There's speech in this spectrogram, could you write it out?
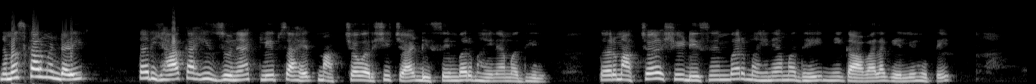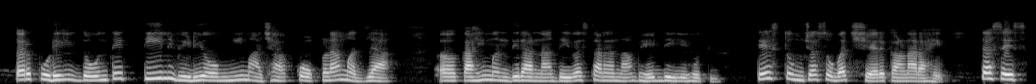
नमस्कार मंडळी. तर ह्या काही जुन्या क्लिप्स आहेत मागच्या वर्षीच्या डिसेंबर महिन्यामधील. तर मागच्या वर्षी डिसेंबर महिन्यामध्ये मी गावाला गेले होते. तर पुढील दोन ते तीन व्हिडिओ मी माझ्या कोकणामधल्या काही मंदिरांना देवस्थानांना भेट दिली होती. तेच तुमच्यासोबत शेअर करणार आहे. तसेच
